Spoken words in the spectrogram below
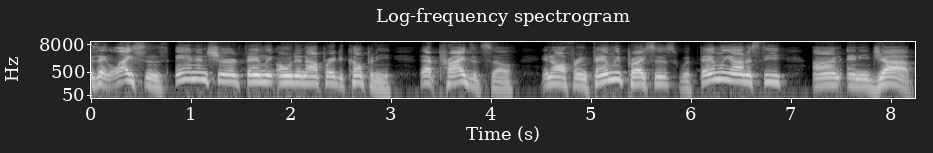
is a licensed and insured family owned and operated company that prides itself in offering family prices with family honesty on any job.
